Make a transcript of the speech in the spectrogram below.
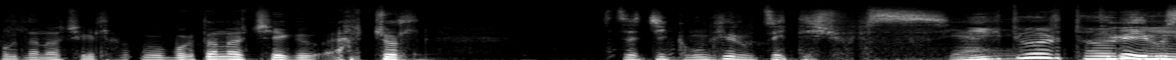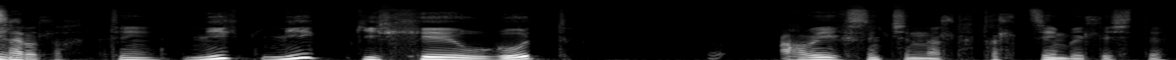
Богдановичиг Богдановичиг авчвал за жиг үнэхээр үзээтэй шүү бас. Нэгдүгээр тойрны 90 сар болох. Тийм. Нэг нэг гэрхээ өгөөд авъя гэсэн чинь бол татгалцсан юм байлээ шүү дээ.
